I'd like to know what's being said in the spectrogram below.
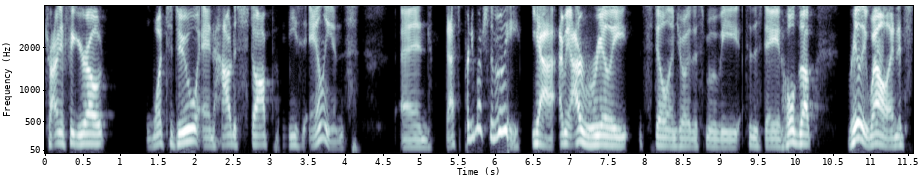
trying to figure out what to do and how to stop these aliens and that's pretty much the movie. Yeah, I mean, I really still enjoy this movie to this day. It holds up really well, and it's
